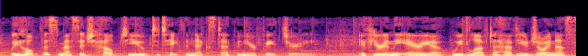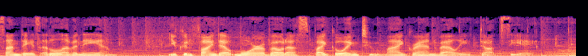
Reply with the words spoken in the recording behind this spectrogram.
We hope this message helped you to take the next step in your faith journey. If you're in the area, we'd love to have you join us Sundays at 11 a.m. You can find out more about us by going to mygrandvalley.ca.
